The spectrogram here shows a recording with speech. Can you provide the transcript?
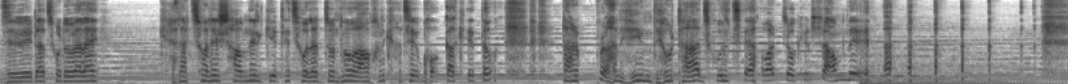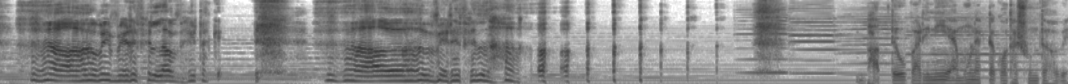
যে এটা ছোটবেলায় খেলার ছলে সামনের গেটে ছোলার জন্য আমার কাছে বকা খেত। তার প্রাণহীন দেহটা ঝুলছে আমার চোখের সামনে। আমি মেরে ফেললাম মেয়েটাকে। মেরে ফেললাম। ভাবতেও পারিনি এমন একটা কথা শুনতে হবে।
